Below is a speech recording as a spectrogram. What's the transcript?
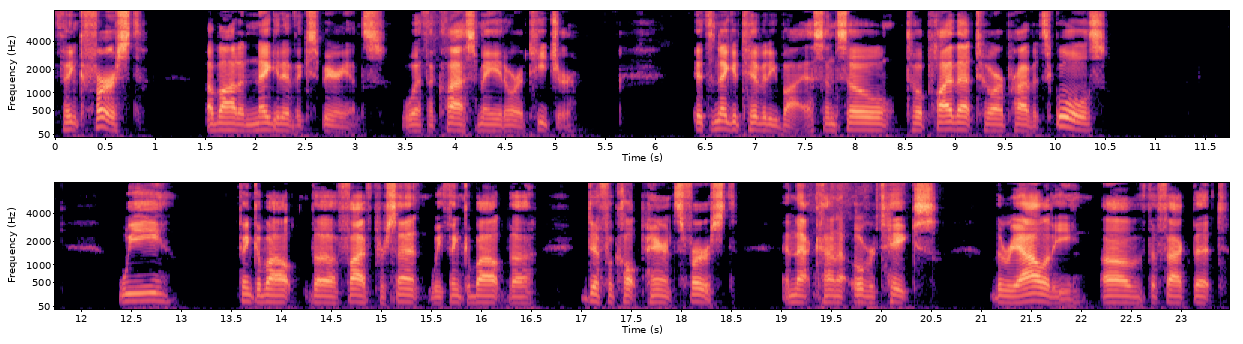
think first about a negative experience with a classmate or a teacher it's negativity bias. And so to apply that to our private schools, we think about the 5%, we think about the difficult parents first, and that kind of overtakes the reality of the fact that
